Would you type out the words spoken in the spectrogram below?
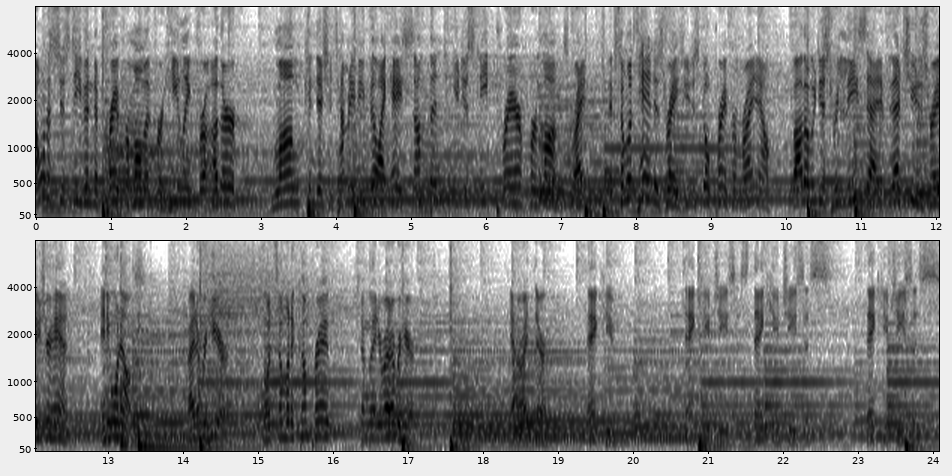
I want us just even to pray for a moment for healing for other lung conditions. How many of you feel like, hey, something you just need prayer for lungs, right? If someone's hand is raised, you just go pray for them right now. Father, we just release that. If that's you, just raise your hand. Anyone else? Right over here. I Want someone to come pray? Young lady right over here. Yeah, right there. Thank you. Thank you, Jesus. Thank you, Jesus. Thank you, Jesus.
